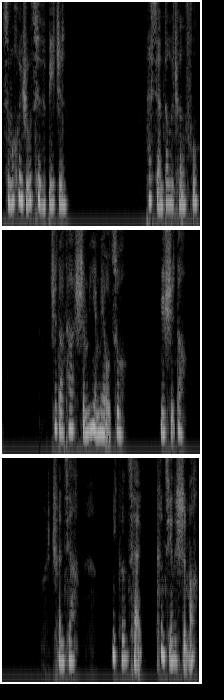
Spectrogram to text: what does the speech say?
怎么会如此的逼真？他想到了船夫，知道他什么也没有做，于是道：“船家，你刚才看见了什么？”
